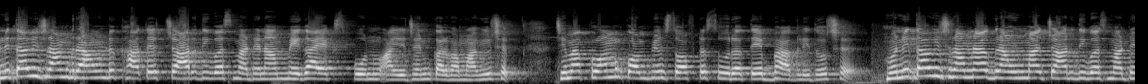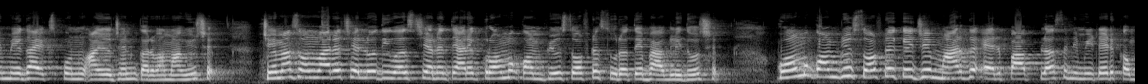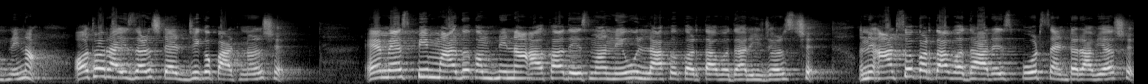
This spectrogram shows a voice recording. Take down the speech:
વનિતા વિશ્રામ ગ્રાઉન્ડ ખાતે ચાર દિવસ માટેના મેગા એક્સપોનું આયોજન કરવામાં આવ્યું છે, જેમાં ક્રોમ કોમ્પ્યુસોફ્ટ સુરતે ભાગ લીધો છે. વનિતા વિશ્રામના ગ્રાઉન્ડમાં ચાર દિવસ માટે મેગા એક્સપોનું આયોજન કરવામાં આવ્યું છે, જેમાં સોમવારે છેલ્લો દિવસ છે અને ત્યારે ક્રોમ કોમ્પ્યુસોફ્ટ સુરતે ભાગ લીધો છે. ક્રોમ કોમ્પ્યુસોફ્ટ કે જે માર્ગ એરપા પ્લસ લિમિટેડ કંપનીના ઓથોરાઇઝર સ્ટ્રેટેજિક પાર્ટનર છે. એમએસપી માર્ગ કંપનીના આખા દેશમાં નેવું લાખ કરતાં વધારે યુઝર્સ છે અને આઠસો કરતાં વધારે સ્પોર્ટ્સ સેન્ટર આવ્યા છે.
